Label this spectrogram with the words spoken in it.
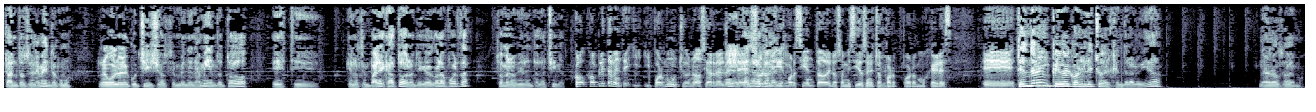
tantos elementos como revólver, cuchillos, envenenamiento, todo, este, que nos empareja todo, no tiene que ver con la fuerza, son menos violentas las chicas. Co- completamente, y, y por mucho, ¿no? O sea, realmente Sí, solo el escandalosamente. 10% de los homicidios son hechos por, por mujeres. Eh, ¿Tendrán y que ver con el hecho de engendrar vida? No, no sabemos.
